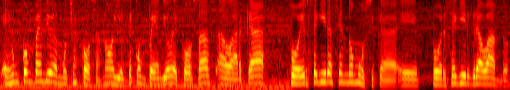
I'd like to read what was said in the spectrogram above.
Es un compendio de muchas cosas, ¿no? Y ese compendio de cosas abarca poder seguir haciendo música, eh, poder seguir grabando,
